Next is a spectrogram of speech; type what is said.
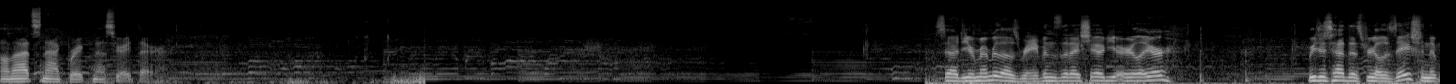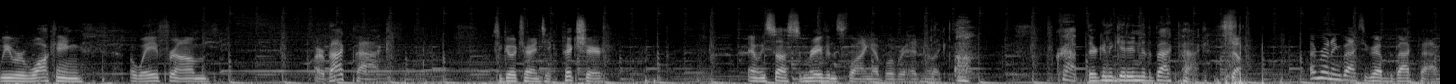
on that snack breakness right there. So, do you remember those ravens that I showed you earlier? we just had this realization that we were walking away from our backpack to go try and take a picture. And we saw some ravens flying up overhead. And we're like, oh, crap, they're gonna get into the backpack. So I'm running back to grab the backpack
